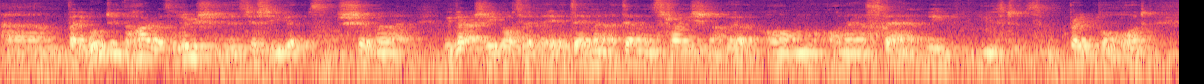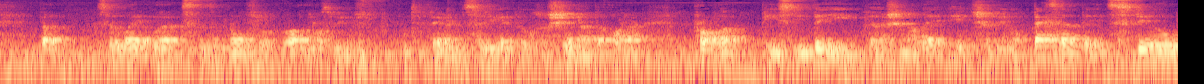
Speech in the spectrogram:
um, but it will do the high resolution. It's just you get some shimmer. We've actually got a, a, demo, a demonstration of it on, on our stand. We've used some breadboard, but so the way it works, there's an awful rather lot of interference, so you get a lot of shimmer. But on a proper PCB version of it, it should be a lot better, but it's still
